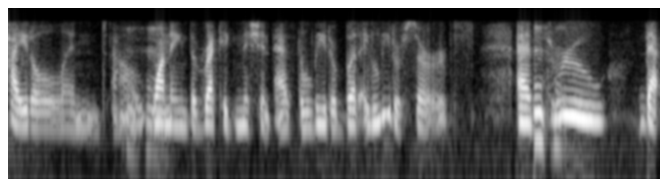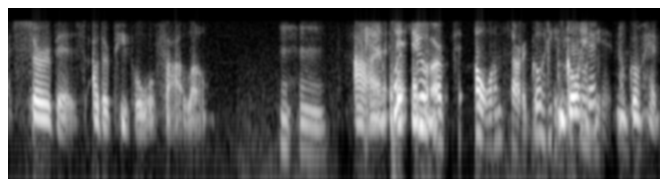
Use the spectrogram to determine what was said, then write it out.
title and uh, mm-hmm. wanting the recognition as the leader, but a leader serves, and mm-hmm. through that service, other people will follow. Mm-hmm. Uh, What's and, your? Oh, I'm sorry. Go ahead. Go, go ahead. ahead. No, go ahead.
